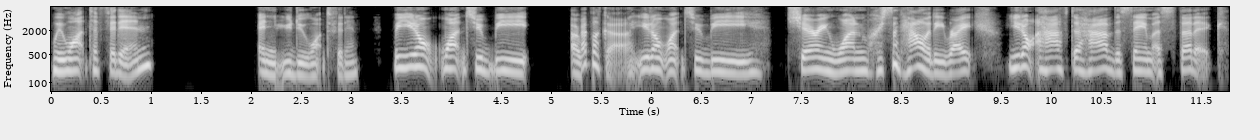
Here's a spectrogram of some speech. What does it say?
We want to fit in, and you do want to fit in, but you don't want to be a replica. You don't want to be sharing one personality, right? You don't have to have the same aesthetic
